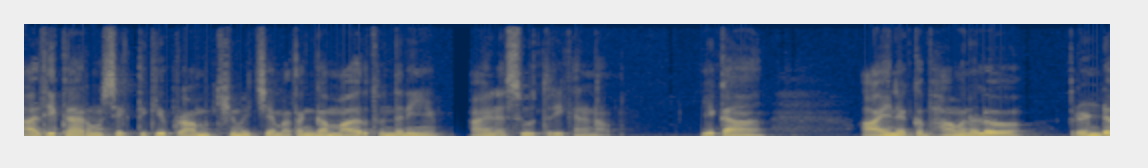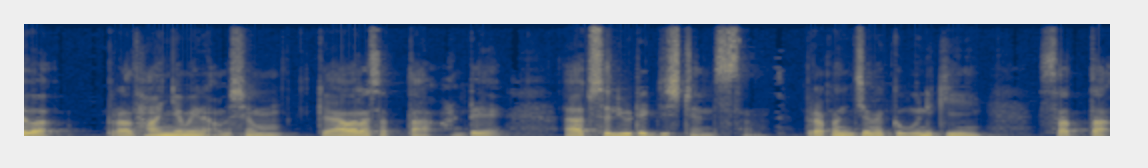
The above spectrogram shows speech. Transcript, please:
అధికారం శక్తికి ప్రాముఖ్యం ఇచ్చే మతంగా మారుతుందని ఆయన సూత్రీకరణ. ఇక ఆయన యొక్క భావనలో రెండవ ప్రాధాన్యమైన అంశం కేవల సత్తా అంటే అబ్సల్యూట్ ఎగ్జిస్టెన్స్. ప్రపంచం యొక్క ఉనికి సత్తా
